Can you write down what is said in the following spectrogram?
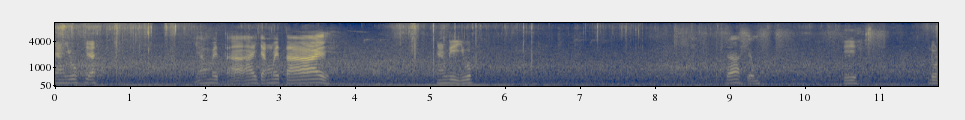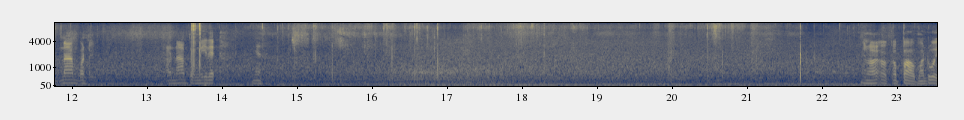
ยังอยู่เชียยังไม่ตายยังไม่ตาย ยังดีอยู่จ้าเดี๋ยวดีดูดน้ำก่อน เอาน้ำตรงนี้แหละเนี่ยน้อยเอากระเป๋ามาด้วย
